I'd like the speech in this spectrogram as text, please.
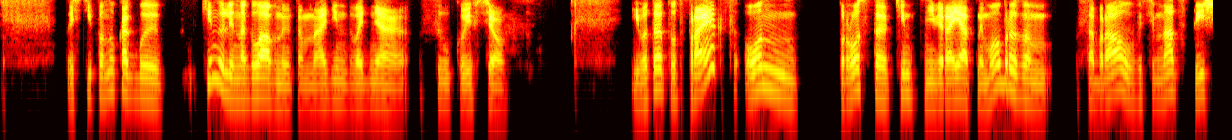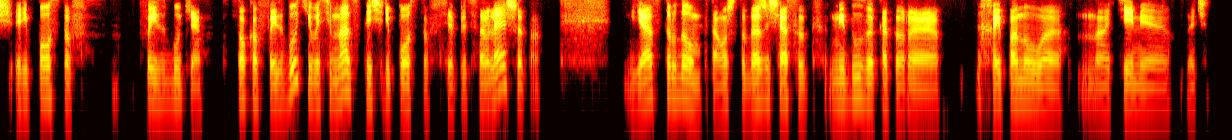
То есть, типа, ну, как бы кинули на главную, там, на один-два дня ссылку, и все. И вот этот вот проект, он просто каким-то невероятным образом собрал 18 тысяч репостов в Фейсбуке. Только в Фейсбуке 18 тысяч репостов. Себе представляешь это? Я с трудом, потому что даже сейчас вот Медуза, которая хайпанула на теме, значит,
